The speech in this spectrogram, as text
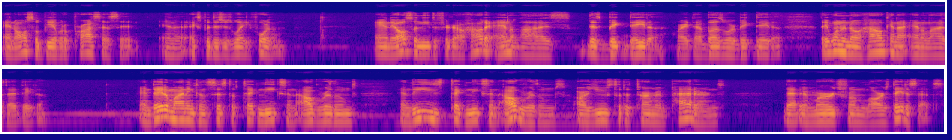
and also be able to process it in an expeditious way for them. And they also need to figure out how to analyze this big data, right? That buzzword big data. They want to know how can I analyze that data? And data mining consists of techniques and algorithms, and these techniques and algorithms are used to determine patterns that emerge from large data sets.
